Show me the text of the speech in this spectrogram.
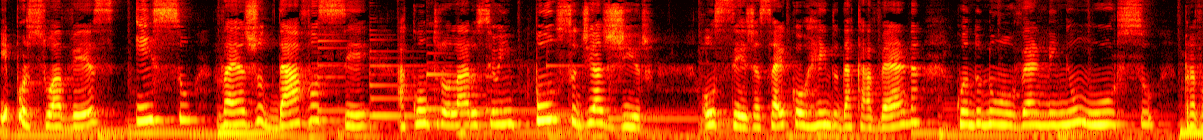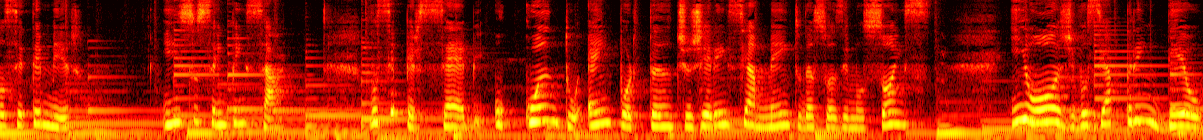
E por sua vez, isso vai ajudar você a controlar o seu impulso de agir, ou seja, sair correndo da caverna quando não houver nenhum urso para você temer. Isso sem pensar. Você percebe o quanto é importante o gerenciamento das suas emoções? E hoje você aprendeu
